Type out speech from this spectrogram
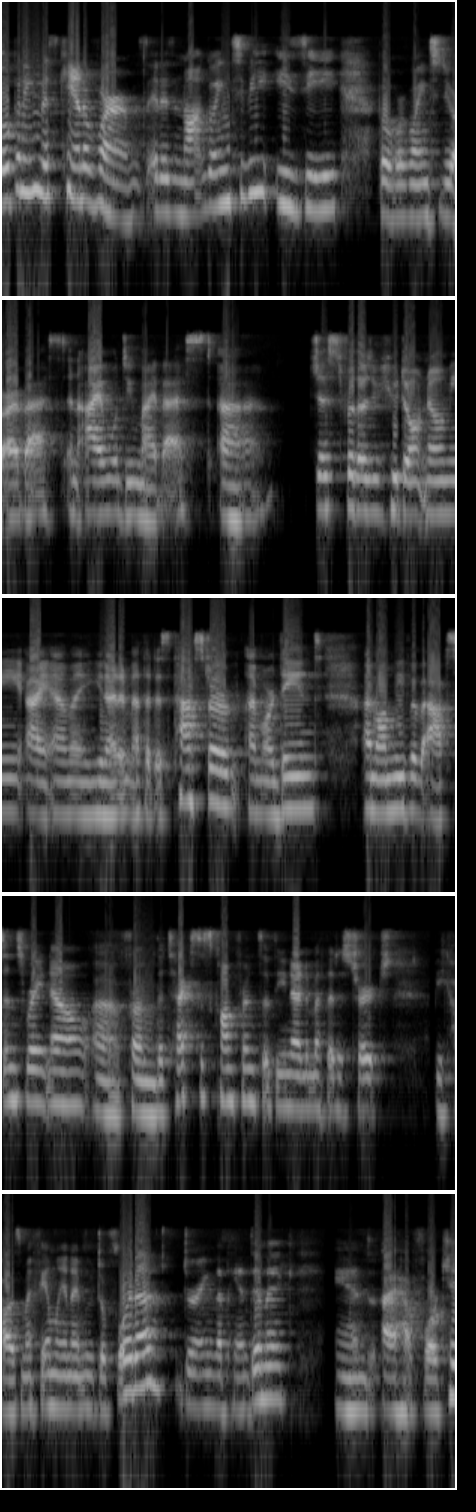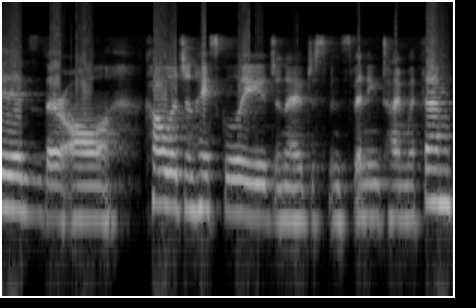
opening this can of worms, it is not going to be easy, but we're going to do our best, and I will do my best. Uh, just for those of you who don't know me, I am a United Methodist pastor. I'm ordained. I'm on leave of absence right now uh, from the Texas conference of the United Methodist Church because my family and I moved to Florida during the pandemic, and I have four kids. They're all college and high school age, and I've just been spending time with them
